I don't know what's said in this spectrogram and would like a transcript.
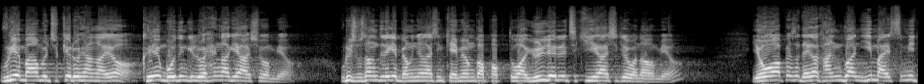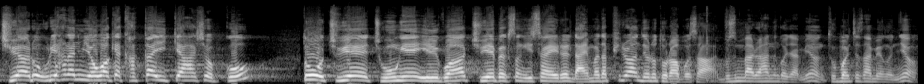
우리의 마음을 주께로 향하여 그의 모든 길로 행하게 하시오며 우리 조상들에게 명령하신 계명과 법도와 율례를 지키게 하시길 원하오며 여호와 앞에서 내가 간구한 이 말씀이 주야로 우리 하나님 여호와께 가까이 있게 하시옵고 또 주의 종의 일과 주의 백성 이스라엘을 날마다 필요한 대로 돌아보사 무슨 말을 하는 거냐면 두 번째 사명은요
